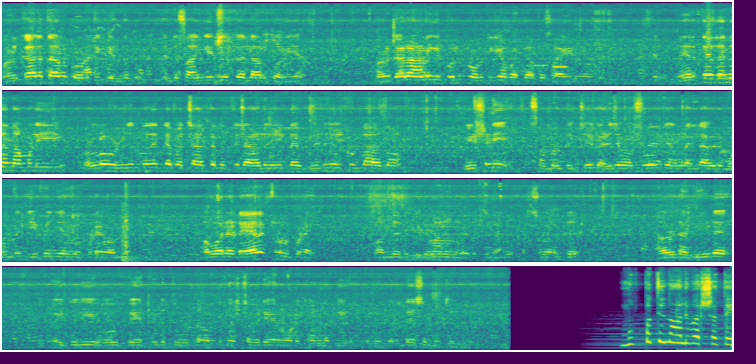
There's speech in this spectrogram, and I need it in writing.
മഴക്കാലത്താണ് പ്രവർത്തിക്കേണ്ടത്. എന്റെ സാങ്കേതികത്വം എല്ലാവർക്കും അറിയാം. മഴക്കാലമാണെങ്കിൽ പോലും പ്രവർത്തിക്കാൻ പറ്റാത്ത സാഹചര്യമാണ്. നേരത്തെ തന്നെ നമ്മൾ ഈ വെള്ളം ഒഴുകുന്നതിന്റെ പശ്ചാത്തലത്തിൽ ആളുകളുടെ വീടുകൾക്കുണ്ടാകുന്ന ഭീഷണി സംബന്ധിച്ച് കഴിഞ്ഞ വർഷവും ഞങ്ങളെല്ലാവരും വന്ന് ചീഫ് എഞ്ചിനീയർ ഉൾപ്പെടെ വന്നു അതുപോലെ ഡയറക്ടർ ഉൾപ്പെടെ വന്നൊരു തീരുമാനങ്ങൾ എടുത്തിരുന്നു. കർഷകർക്ക് അവരുടെ വീട് വൈദ്യുതി വകുപ്പ് ഏറ്റെടുത്തുകൊണ്ട് അവർക്ക് നഷ്ടപരിഹാരം കൊടുക്കാനുള്ള ഒരു നിർദ്ദേശം വെച്ചിരുന്നു. മുപ്പത്തിനാല് വർഷത്തെ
